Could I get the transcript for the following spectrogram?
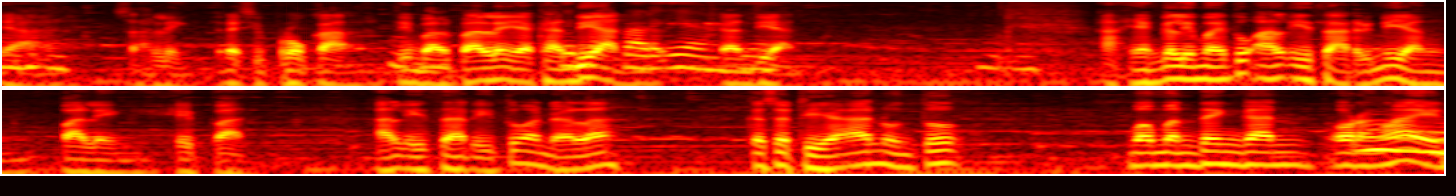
Ya, saling resiprokal. Timbal balik ya gantian. balik, iya, gantian. Nah, yang kelima itu al-ithar ini yang paling hebat. Al-ithar itu adalah kesediaan untuk mementingkan orang lain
